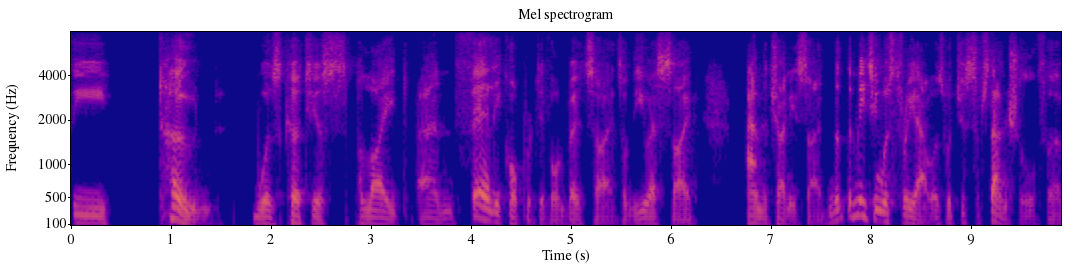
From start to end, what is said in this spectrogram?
the tone was courteous, polite, and fairly cooperative on both sides, on the US side and the Chinese side. And the, the, meeting was three hours, which is substantial for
